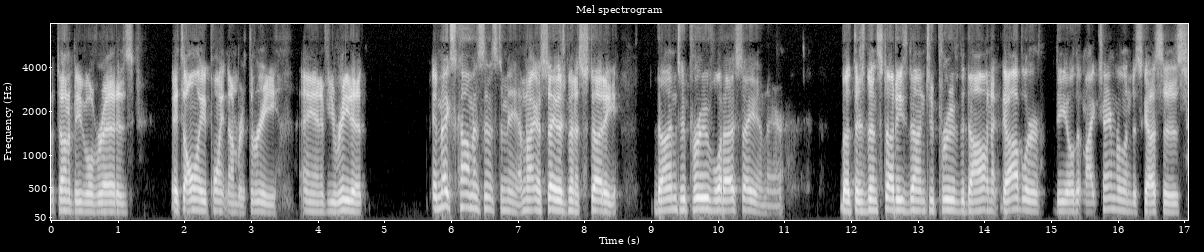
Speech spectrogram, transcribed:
a ton of people have read is it's only point number three. And if you read it, it makes common sense to me. I'm not going to say there's been a study done to prove what I say in there, but there's been studies done to prove the dominant gobbler deal that Mike Chamberlain discusses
